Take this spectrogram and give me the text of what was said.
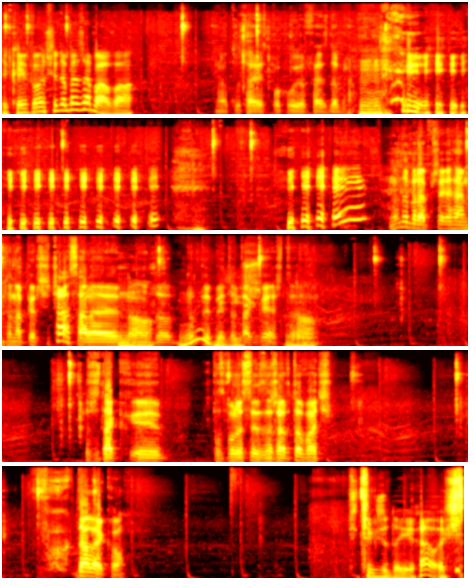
Tylko i wyłącznie dobra zabawa. No tutaj jest pokoju fest, dobra. No dobra, przejechałem to na pierwszy czas, ale no, No. do, do No, Pyby to widzisz. tak wiesz, to... No. Że tak y, pozwolę sobie zażartować Fuch, daleko. Ty, że dojechałeś.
